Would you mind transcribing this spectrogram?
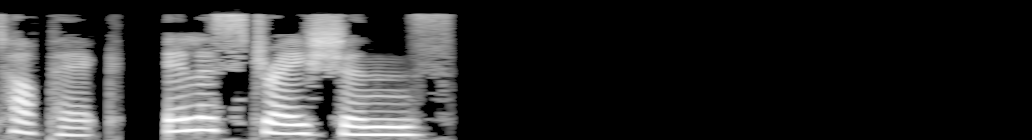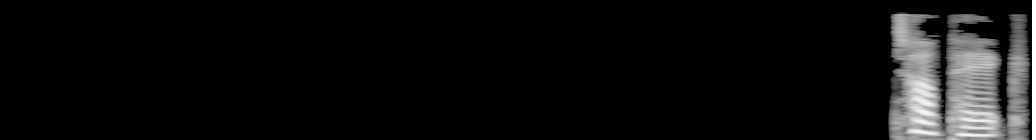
Topic Illustrations. Topic:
